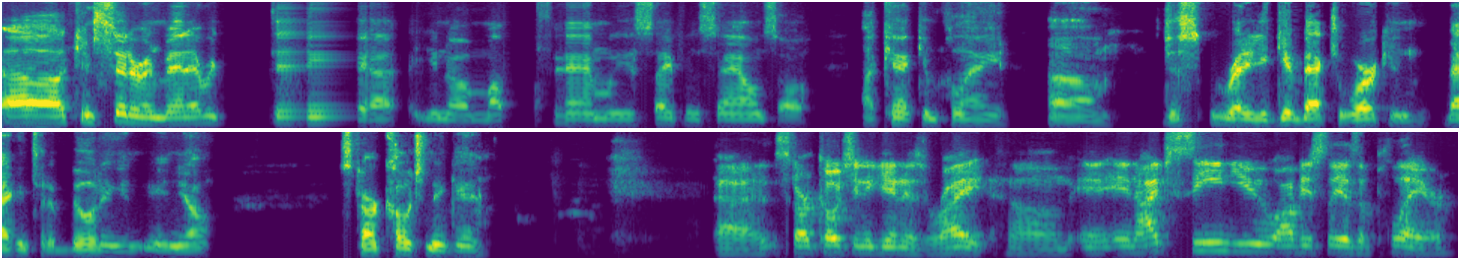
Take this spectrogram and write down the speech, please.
Uh, considering, man, everything. Uh, you know, my family is safe and sound, so I can't complain. Um, just ready to get back to work and back into the building, and, and you know, start coaching again uh, start coaching again is right. Um, and, and, I've seen you obviously as a player,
